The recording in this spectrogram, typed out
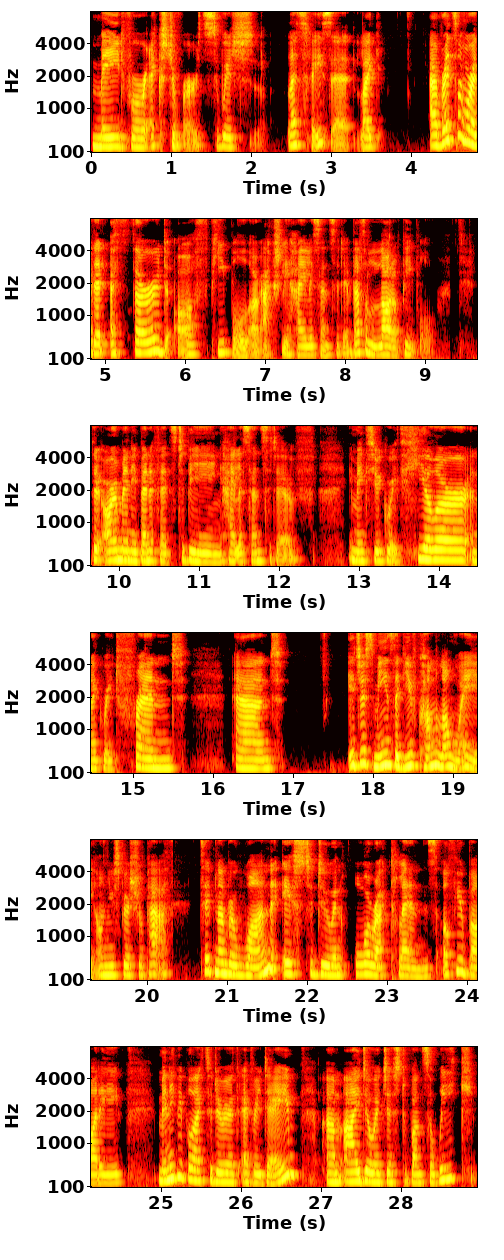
made for extroverts, which let's face it, like I read somewhere that a third of people are actually highly sensitive. That's a lot of people. There are many benefits to being highly sensitive. It makes you a great healer and a great friend. And it just means that you've come a long way on your spiritual path. Tip number one is to do an aura cleanse of your body. Many people like to do it every day. Um, I do it just once a week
